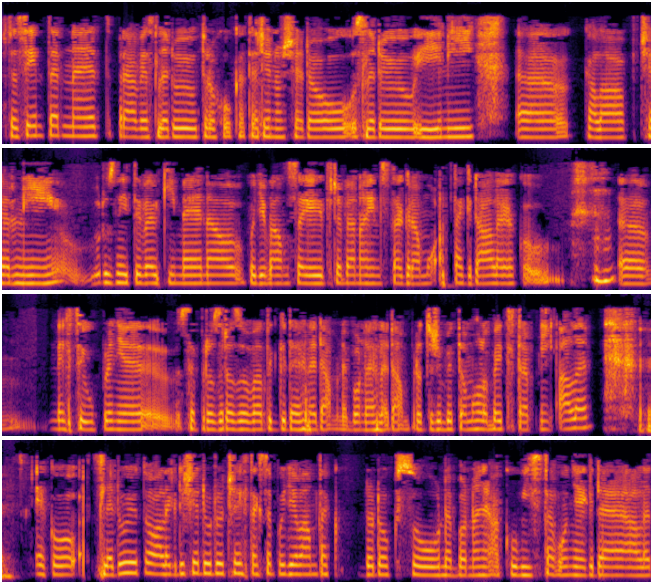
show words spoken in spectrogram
přes internet, právě sleduju trochu Kateřinu Šedou, sleduju i jiný, uh, Kalab, Černý, různý ty velký jména, podívám se i třeba na Instagramu a tak dále, jako mm-hmm. uh, nechci úplně se prozrazovat, kde hledám nebo nehledám, protože by to mohlo být trapný, ale jako sleduju to, ale když jedu do Čech, tak se podívám tak do Doxu nebo na nějakou výstavu někde, ale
